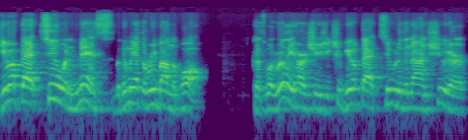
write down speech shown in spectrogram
give up that two and miss, but then we have to rebound the ball. Because what really hurts you is you give up that two to the non-shooter,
